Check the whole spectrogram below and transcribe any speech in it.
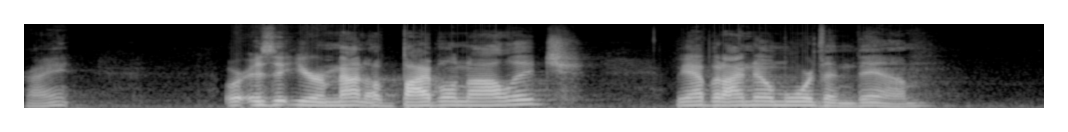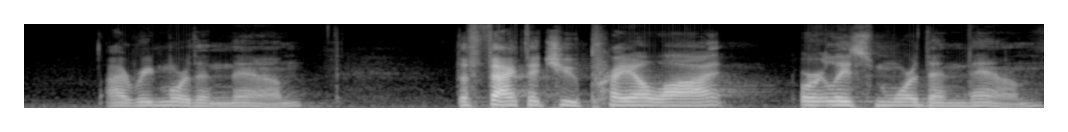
right? Or is it your amount of Bible knowledge? Yeah, but I know more than them. I read more than them. The fact that you pray a lot, or at least more than them,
